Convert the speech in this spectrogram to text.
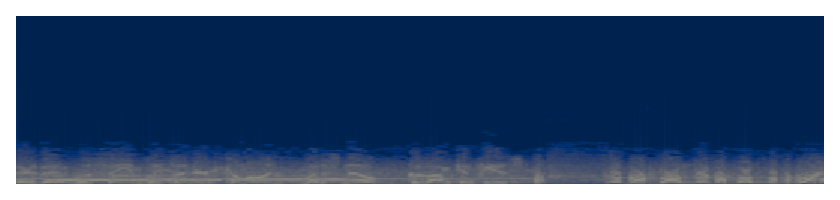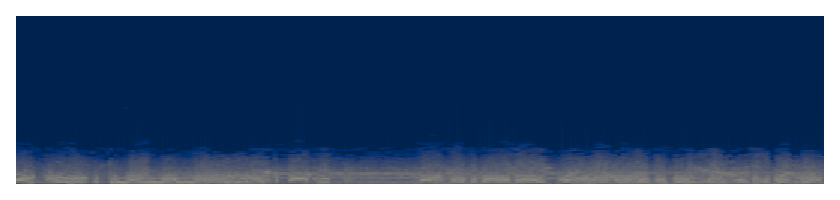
there that was saying Blue Thunder? Come on, let us know, because I'm confused. Triple six, triple six, it's a one oh two. It's the one in the back with me. Motorcycle, oh no, what is this here? I just up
